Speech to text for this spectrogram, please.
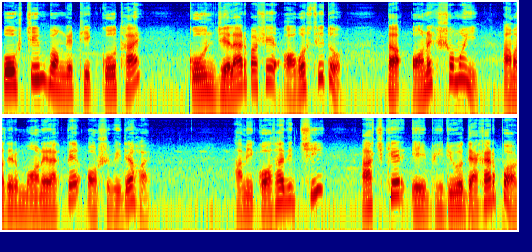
পশ্চিমবঙ্গে ঠিক কোথায়, কোন জেলার পাশে অবস্থিত তা অনেক সময়ই আমাদের মনে রাখতে অসুবিধে হয়। আমি কথা দিচ্ছি আজকের এই ভিডিও দেখার পর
